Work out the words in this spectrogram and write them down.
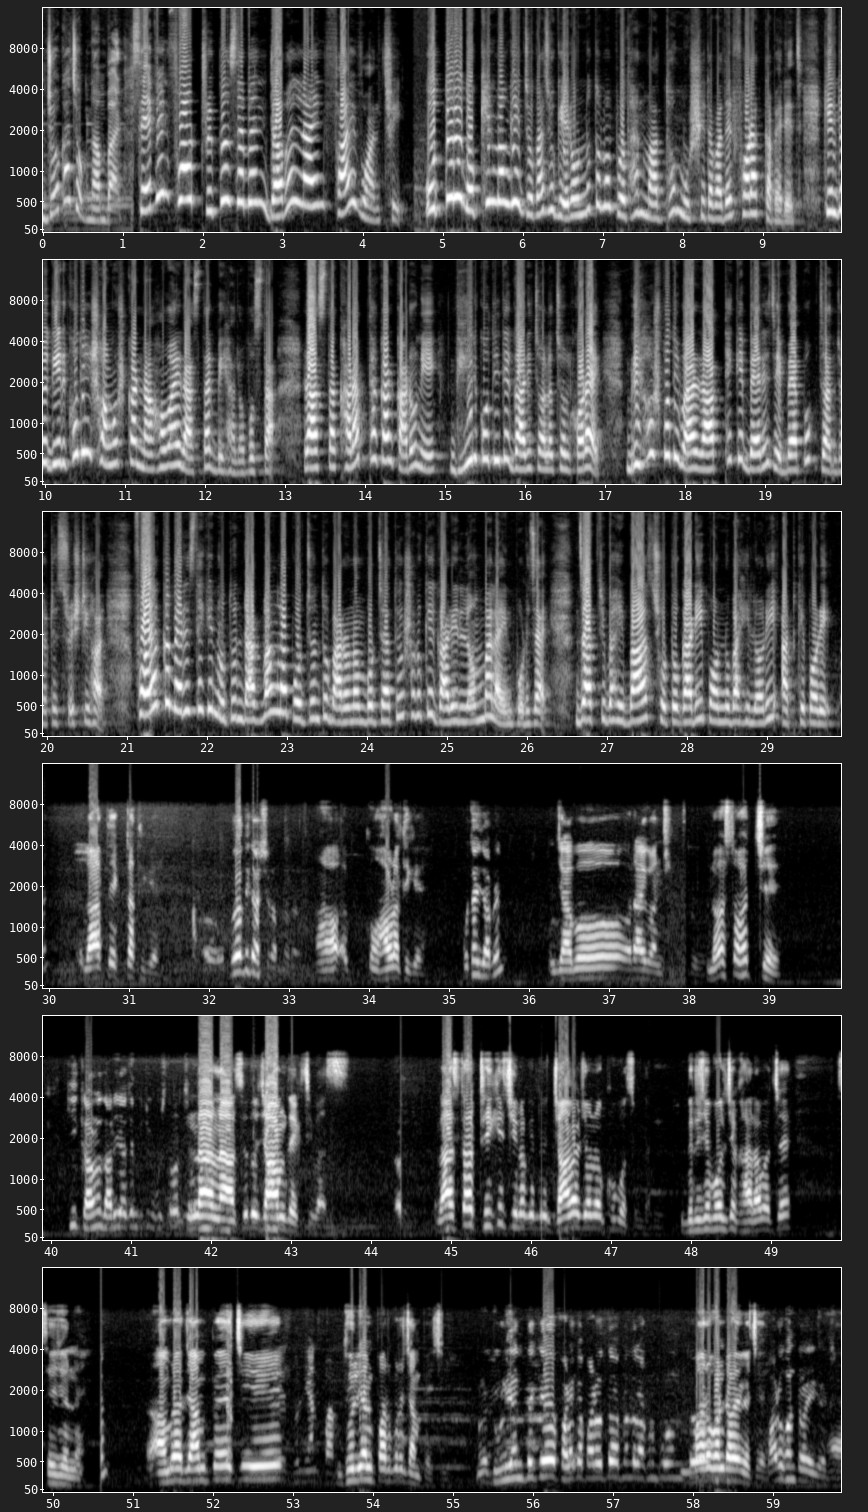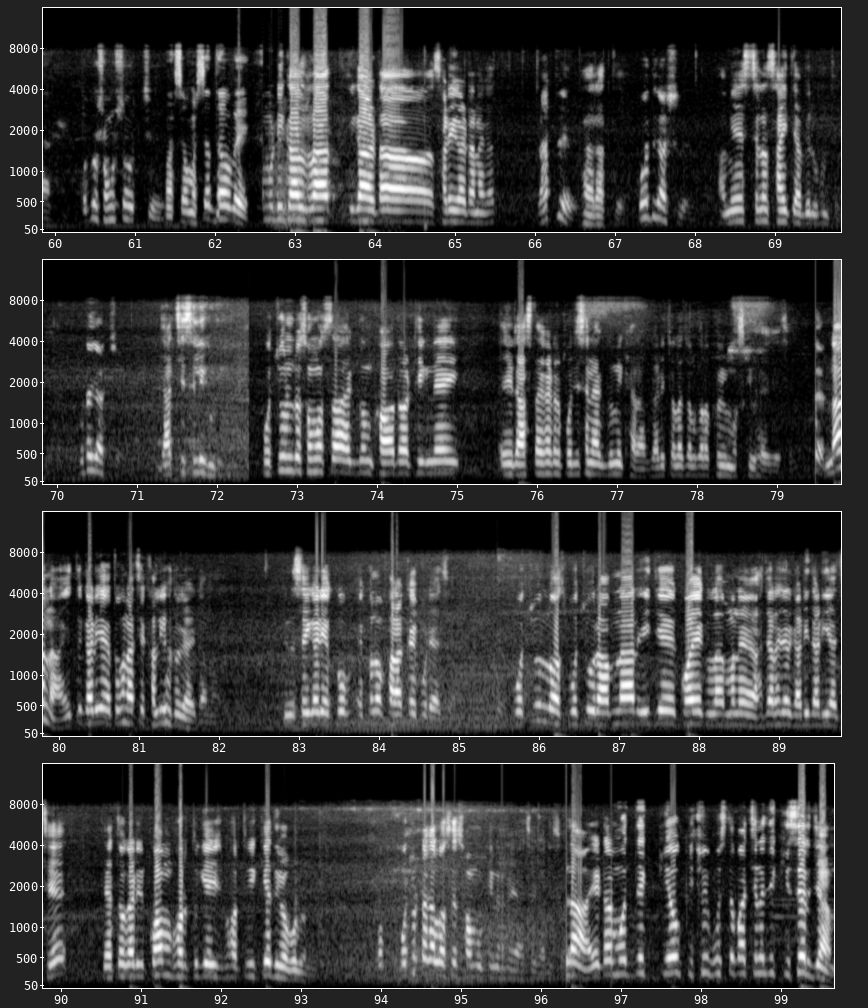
যোগাযোগ number seven four triple seven double nine five one three উত্তর ও দক্ষিণবঙ্গের যোগাযোগের অন্যতম প্রধান মাধ্যম মুর্শিদাবাদের ফরাক্কা ব্যারেজ। কিন্তু দীর্ঘদিন সংস্কার না হওয়ায় রাস্তার বেহাল অবস্থা। রাস্তা খারাপ থাকার কারণে ধীর গতিতে গাড়ি চলাচল করায় বৃহস্পতিবার রাত থেকে ব্যারেজে ব্যাপক যানজটের সৃষ্টি হয়। ফরাক্কা ব্যারেজ থেকে নতুন ডাকবাংলা পর্যন্ত বারো নম্বর জাতীয় সড়কে গাড়ির লম্বা লাইন পড়ে যায়। যাত্রীবাহী বাস, ছোট গাড়ি, পণ্যবাহী লরি আটকে পড়ে। রাত একটা থেকে। কোথা থেকে আসছেন আপনারা? হাওড়া থেকে। কোথায় যাবেন? যাব রায়গঞ্জ। লস তো হচ্ছে। কি কারণে দাঁড়িয়ে আছেন কিছু বুঝতে পারছেন? না না শুধু জাম দেখছি বাস। রাস্তা ঠিকই ছিল কিন্তু জামের জন্য খুব অসুবিধা। ব্রিজে বলছে খারাপ আছে সেই জন্য। আমরা জাম পেয়েছি ধুলিয়ান পার করে জাম পেয়েছি। মানে ধুলিয়ান থেকে ফারাকা পার হতে আপনাদের এখন পর্যন্ত বারো ঘণ্টা হয়ে গেছে। বারো ঘণ্টা হয়ে গেছে। হ্যাঁ। কত সমস্যা হচ্ছে? সমস্যা তো হবে। মোটামুটি কাল রাত এগারোটা সাড়ে এগারোটা নাগাদ। রাত্রে? হ্যাঁ রাত্রে। কোথা থেকে আসলেন? আমি এসেছিলাম সাঁইতিয়া বীরভূম থেকে। কোথায় যাচ্ছে যাচ্ছি শিলিগুড়ি। প্রচণ্ড সমস্যা একদম খাওয়া দাওয়া ঠিক নেই। এই রাস্তাঘাটের পজিশন একদমই খারাপ। গাড়ি চলাচল করা খুবই মুশকিল হয়ে গেছে। না না এতে গাড়ি এতক্ষণ আছে খালি হতো গাড়িটা আমার। কিন্তু সেই গাড়ি এখো- এখনও ফারাক্কায় পড়ে আছে। প্রচুর লস প্রচুর। আপনার এই যে কয়েক লা- মানে হাজার হাজার গাড়ি দাঁড়িয়ে আছে এত গাড়ির কম ভর্তুকি, এই ভর্তুকি কে দিবে বলুন? প্রচুর টাকা লসের সম্মুখীন হয়ে আছে গাড়ি না, এটার মধ্যে কেউ কিছুই বুঝতে পারছে না যে কিসের জ্যাম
